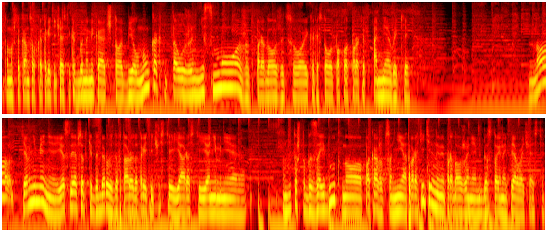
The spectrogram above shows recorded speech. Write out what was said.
потому что концовка третьей части как бы намекает, что Билл, ну, как-то уже не сможет продолжить свой крестовый поход против Америки. Но, тем не менее, если я все-таки доберусь до второй, до третьей части ярости, и они мне не то чтобы зайдут, но покажутся не отвратительными продолжениями достойной первой части,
